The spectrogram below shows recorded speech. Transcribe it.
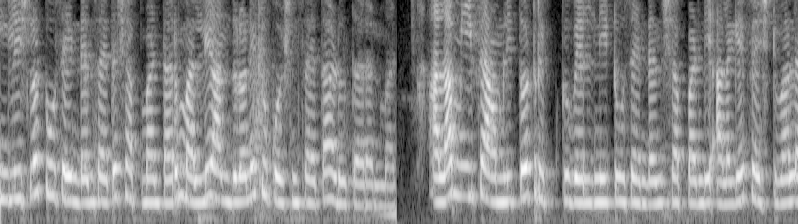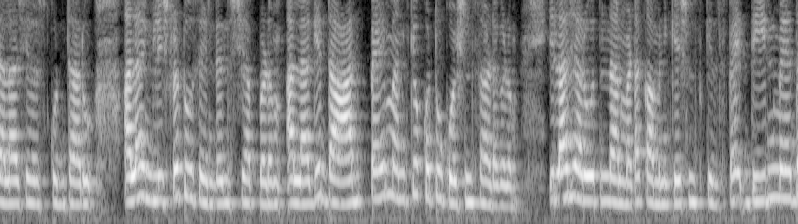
ఇంగ్లీష్లో టూ సెంటెన్స్ అయితే చెప్పమంటారు. మళ్ళీ అందులోనే టూ క్వశ్చన్స్ అయితే అడుగుతారనమాట అలా మీ ఫ్యామిలీతో ట్రిప్కి వెళ్ళి టూ సెంటెన్స్ చెప్పండి. అలాగే ఫెస్టివల్ ఎలా చేసుకుంటారు? అలా ఇంగ్లీష్లో టూ సెంటెన్స్ చెప్పడం అలాగే దానిపై మనకి ఒక టూ క్వశ్చన్స్ అడగడం. ఇలా జరుగుతుంది అనమాట కమ్యూనికేషన్ స్కిల్స్పై. దీని మీద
